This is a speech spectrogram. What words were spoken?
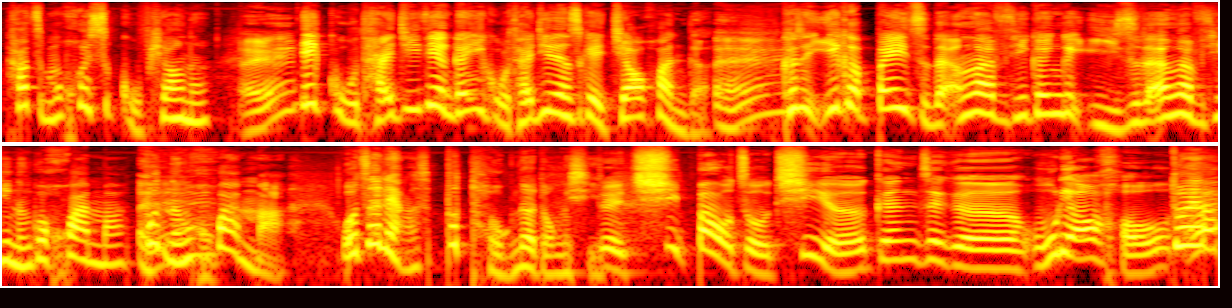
它怎么会是股票呢？哎，一股台积电跟一股台积电是可以交换的，哎，可是一个杯子的 NFT 跟一个椅子的 NFT 能够换吗？不能换嘛，我这两个是不同的东西。对，气暴走企鹅跟这个无聊猴，对啊，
